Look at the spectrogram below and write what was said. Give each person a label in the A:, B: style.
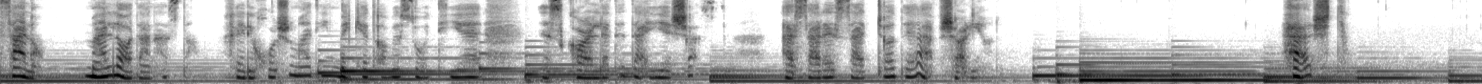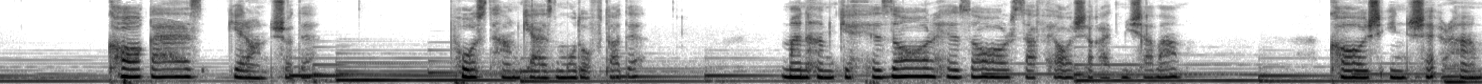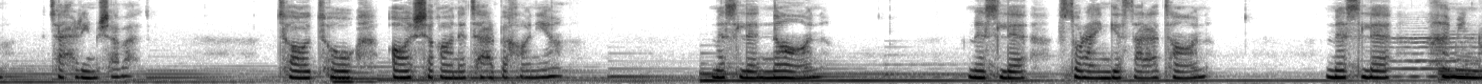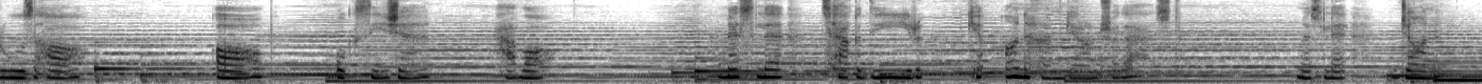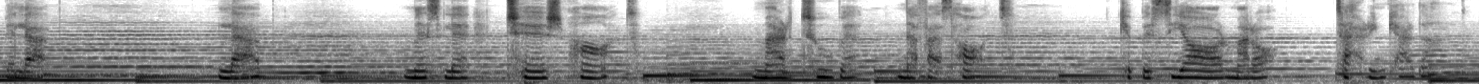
A: سلام من لادن هستم. خیلی خوش اومدین به کتاب صوتی اسکارلت دهی شست. اثر سجاد افشاریان. هشت. کاغذ گران شده. پست هم که از مد افتاده. من هم که هزار هزار صفحه عاشقت می شوم کاش این شعر هم تحریم شود. تا تو عاشقانه تر بخوانیم. مثل نان مثل سرنگ سرطان مثل همین روزها. آب اکسیژن هوا. مثل تقدیر که آن هم گران شده است. مثل جان به لب. لب مثل چشمهات مرتوب نفسهات که بسیار مرا تحریم کردند.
